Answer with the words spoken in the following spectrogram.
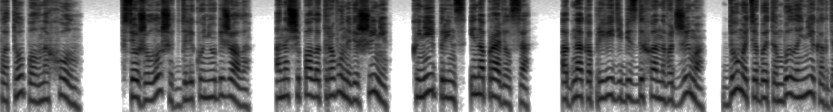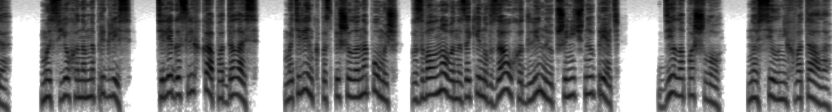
потопал на холм. Все же лошадь далеко не убежала. Она щипала траву на вершине, к ней принц и направился. Однако при виде бездыханного Джима думать об этом было некогда. Мы с Йоханом напряглись. Телега слегка поддалась. Мателинг поспешила на помощь, взволнованно закинув за ухо длинную пшеничную прядь. Дело пошло, но сил не хватало.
